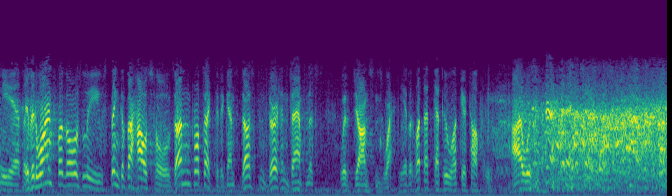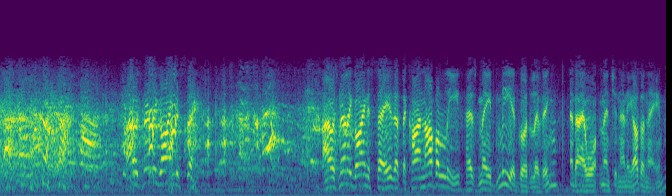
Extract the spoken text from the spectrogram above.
Yeah, but If it weren't for those leaves, think of the households unprotected against dust and dirt and dampness with Johnson's wax. yeah, but what that got to do what you're talking? I was. I was merely going to say. I was merely going to say that the carnauba leaf has made me a good living, and I won't mention any other names.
